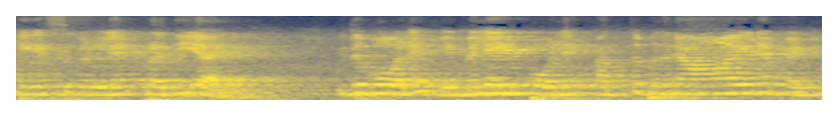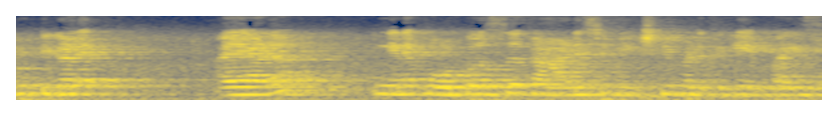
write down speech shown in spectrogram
കേസുകളിലെ പ്രതിയായിരുന്നു. ഇതുപോലെ വിമലയെ പോലെ പത്ത് പതിനായിരം പെൺകുട്ടികളെ അയാൾ ഇങ്ങനെ ഫോട്ടോസ് കാണിച്ച് ഭീഷണിപ്പെടുത്തുകയും പൈസ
